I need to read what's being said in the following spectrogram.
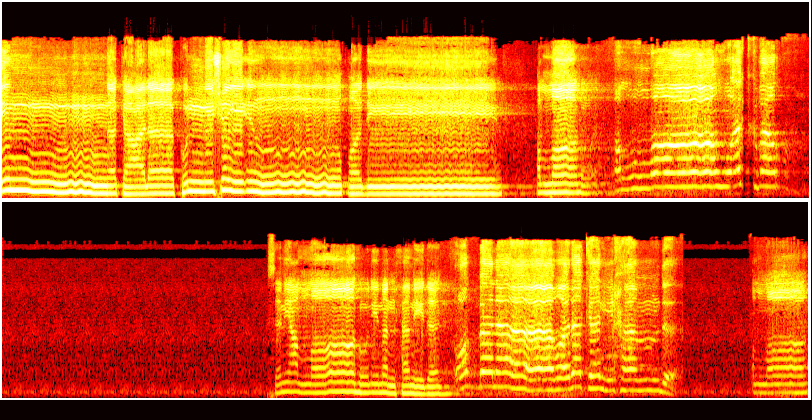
إنك على كل شيء قدير. الله الله أكبر. سمع الله لمن حمده. ربنا ولك الحمد. الله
